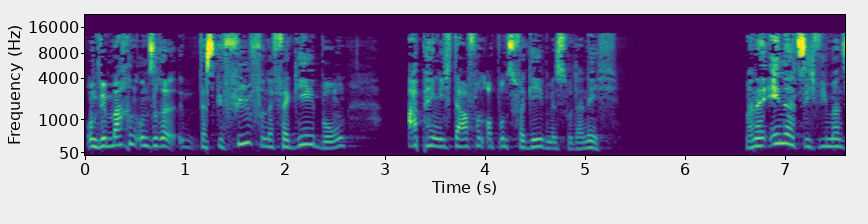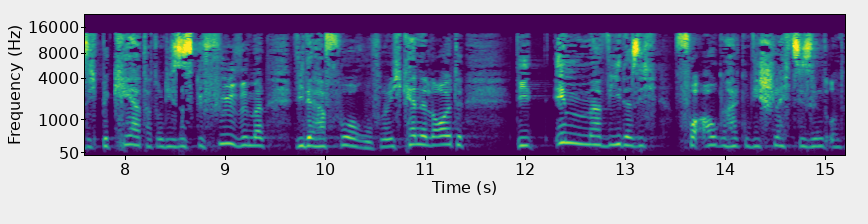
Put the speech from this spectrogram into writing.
Und wir machen unsere, das Gefühl von der Vergebung abhängig davon, ob uns vergeben ist oder nicht. Man erinnert sich, wie man sich bekehrt hat und dieses Gefühl will man wieder hervorrufen. Und ich kenne Leute, die immer wieder sich vor Augen halten, wie schlecht sie sind und,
